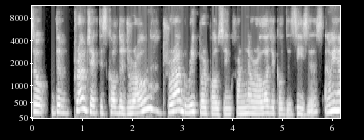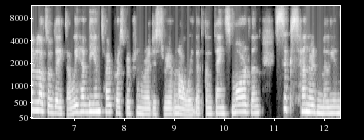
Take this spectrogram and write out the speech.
so the project is called the drone drug repurposing for neurological diseases. And we have lots of data. We have the entire prescription registry of Norway that contains more than 600 million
